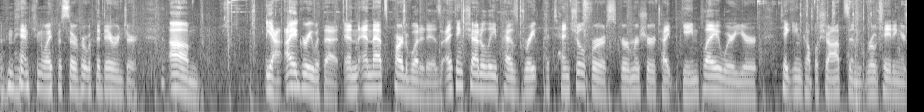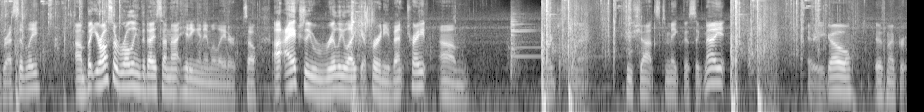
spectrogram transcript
A Man can wipe a server with a Derringer. Um, yeah, I agree with that, and and that's part of what it is. I think Shadow Leap has great potential for a skirmisher type gameplay where you're taking a couple shots and rotating aggressively. Um, but you're also rolling the dice on not hitting an immolator. So uh, I actually really like it for an event trait. Um, two shots to make this ignite. There you go. There's my proof.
